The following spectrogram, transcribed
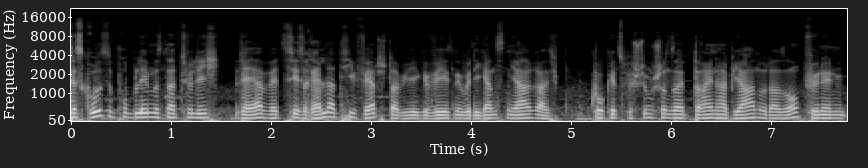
Das größte Problem ist natürlich, der RWC ist relativ wertstabil gewesen über die ganzen Jahre. Also ich gucke jetzt bestimmt schon seit dreieinhalb Jahren oder so. Für einen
